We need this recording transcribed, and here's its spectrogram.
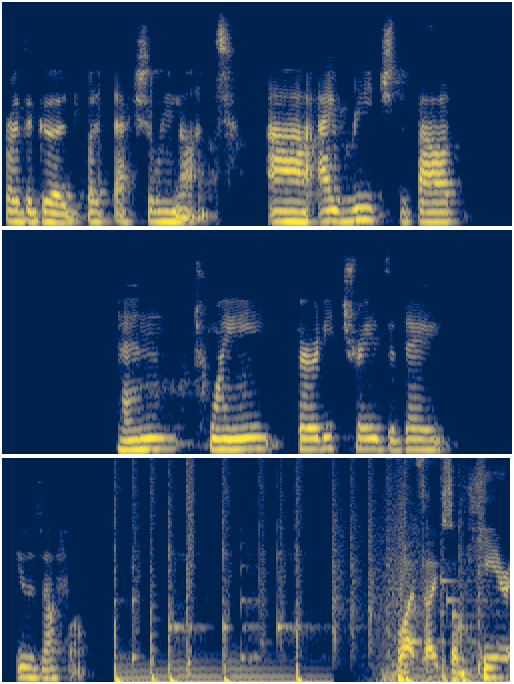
for the good, but actually not, uh, I reached about 10, 20, 30 trades a day. It was awful. Right, folks, I'm here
